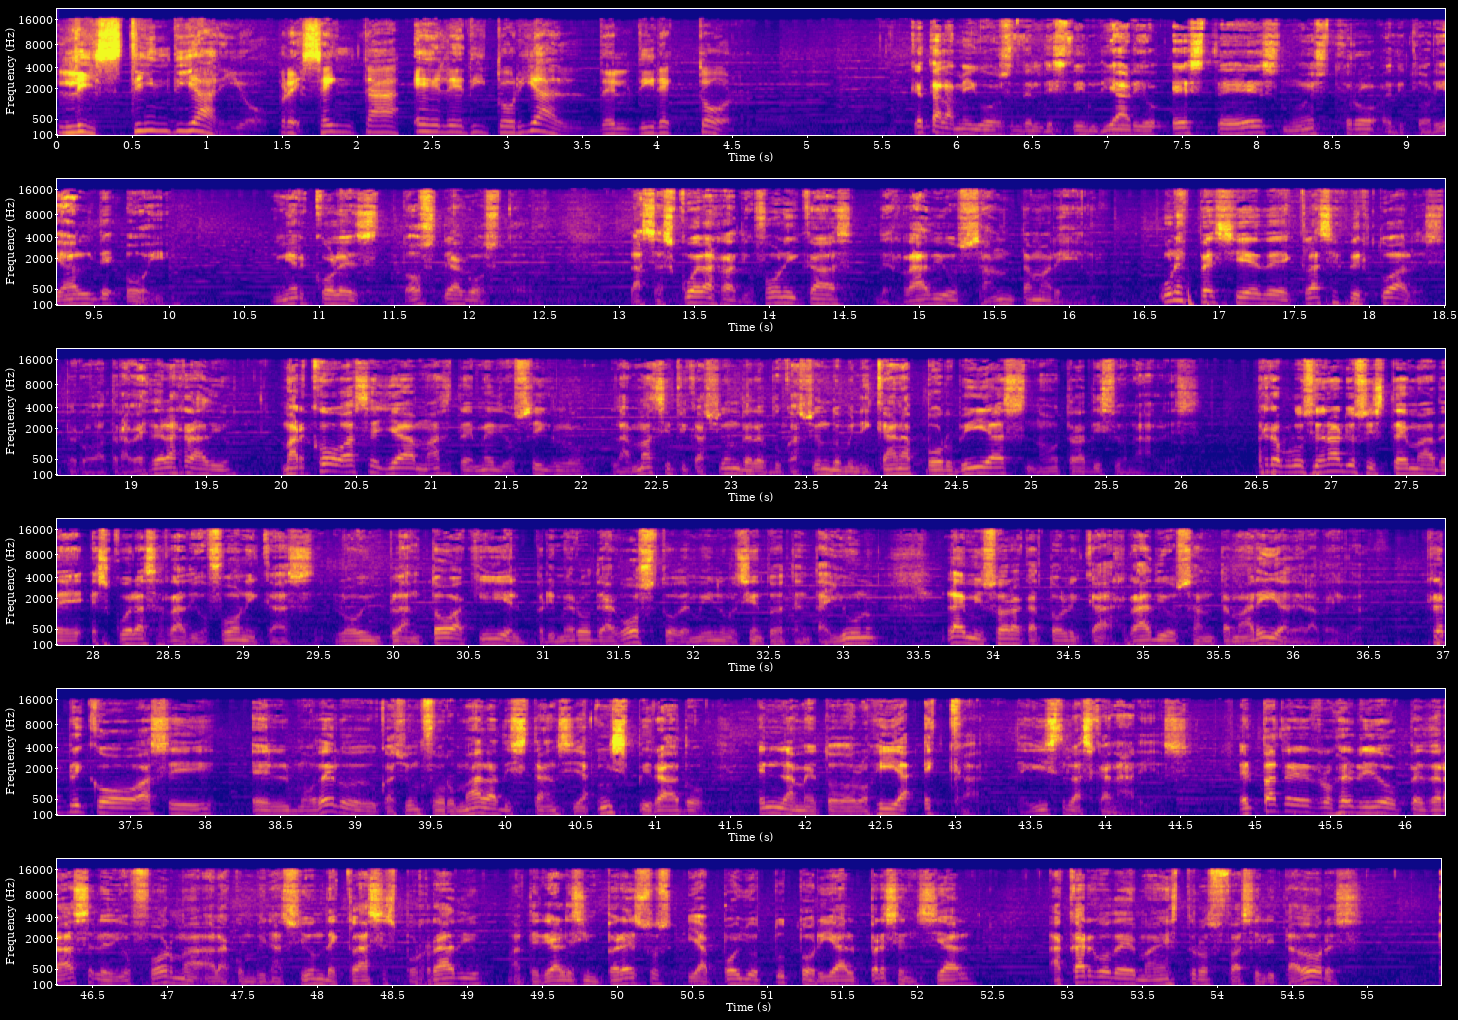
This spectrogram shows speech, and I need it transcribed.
Listín Diario presenta el editorial del director. ¿Qué tal amigos del Listín Diario? Este es nuestro editorial de hoy, miércoles 2 de agosto. Las escuelas radiofónicas de Radio Santa María. Una especie de clases virtuales, pero a través de la radio, marcó hace ya más de medio siglo la masificación de la educación dominicana por vías no tradicionales. Revolucionario sistema de escuelas radiofónicas lo implantó aquí el primero de agosto de 1971 la emisora católica Radio Santa María de la Vega. Replicó así el modelo de educación formal a distancia inspirado en la metodología ECA de Islas Canarias. El padre Rogelio Pedraz le dio forma a la combinación de clases por radio, materiales impresos y apoyo tutorial presencial a cargo de maestros facilitadores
